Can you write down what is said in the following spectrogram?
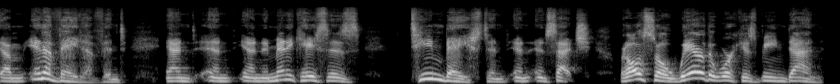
um, innovative and and and and in many cases team based and, and and such, but also where the work is being done.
